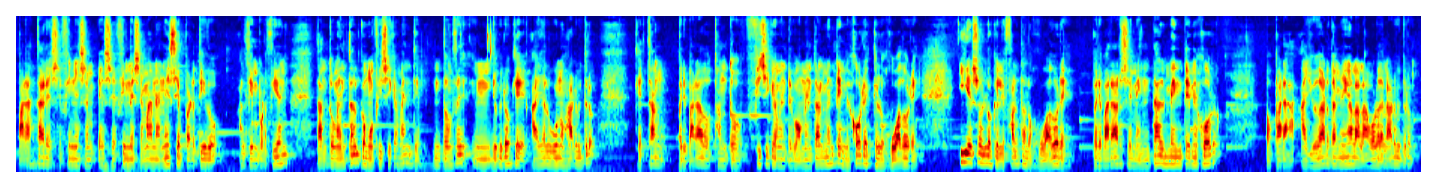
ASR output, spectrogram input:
para estar ese fin de, ese fin de semana en ese partido al 100%, tanto mental como físicamente. Entonces, mm, yo creo que hay algunos árbitros que están preparados tanto físicamente como mentalmente mejores que los jugadores. Y eso es lo que le falta a los jugadores prepararse mentalmente mejor pues para ayudar también a la labor del árbitro.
